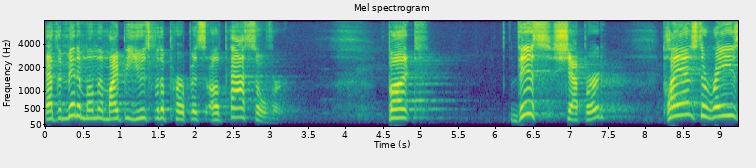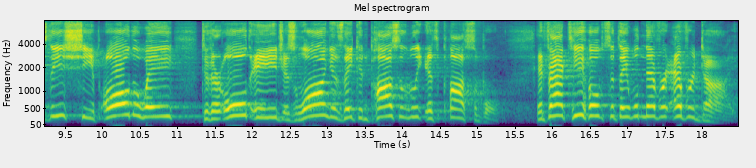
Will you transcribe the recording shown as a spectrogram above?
at the minimum, it might be used for the purpose of Passover. But this shepherd plans to raise these sheep all the way to their old age as long as they can possibly it's possible. In fact, he hopes that they will never ever die.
